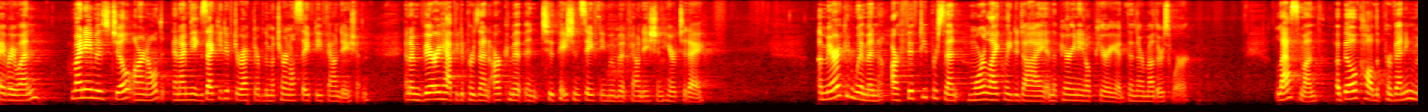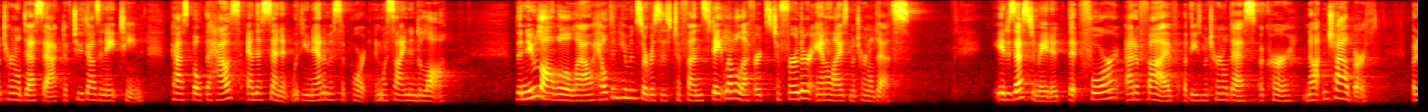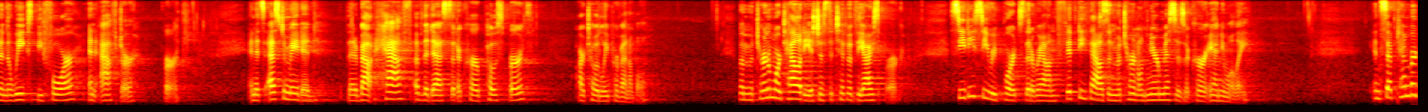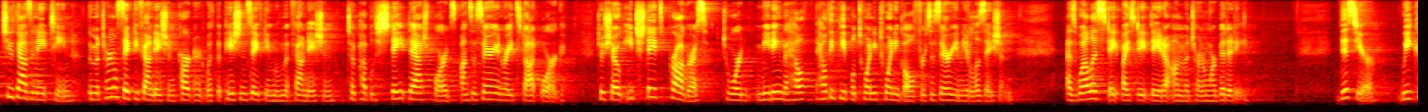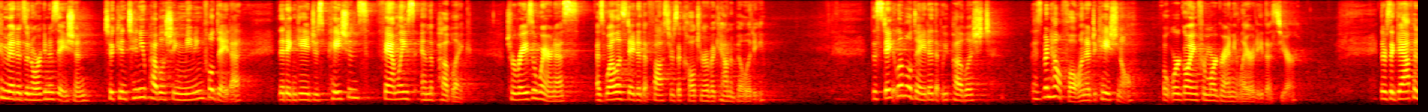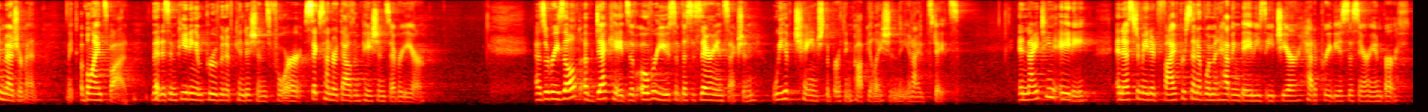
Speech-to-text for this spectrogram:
Hi, everyone. My name is Jill Arnold, and I'm the Executive Director of the Maternal Safety Foundation. And I'm very happy to present our commitment to the Patient Safety Movement Foundation here today. American women are 50% more likely to die in the perinatal period than their mothers were. Last month, a bill called the Preventing Maternal Deaths Act of 2018 passed both the House and the Senate with unanimous support and was signed into law. The new law will allow Health and Human Services to fund state-level efforts to further analyze maternal deaths. It is estimated that four out of five of these maternal deaths occur not in childbirth, but in the weeks before and after birth. And it's estimated that about half of the deaths that occur post-birth are totally preventable. But maternal mortality is just the tip of the iceberg. CDC reports that around 50,000 maternal near misses occur annually. In September 2018, the Maternal Safety Foundation partnered with the Patient Safety Movement Foundation to publish state dashboards on cesareanrates.org to show each state's progress toward meeting the Health, Healthy People 2020 goal for cesarean utilization, as well as state-by-state -state data on maternal morbidity. This year, we commit as an organization to continue publishing meaningful data that engages patients, families, and the public to raise awareness, as well as data that fosters a culture of accountability. The state level data that we published has been helpful and educational, but we're going for more granularity this year. There's a gap in measurement, like a blind spot, that is impeding improvement of conditions for 600,000 patients every year. As a result of decades of overuse of the cesarean section, we have changed the birthing population in the United States. In 1980, an estimated 5% of women having babies each year had a previous cesarean birth.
